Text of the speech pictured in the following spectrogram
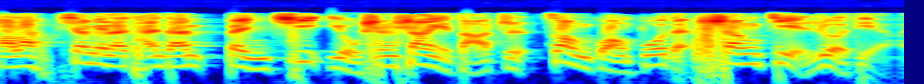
好了，下面来谈谈本期有声商业杂志藏广播的商界热点。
